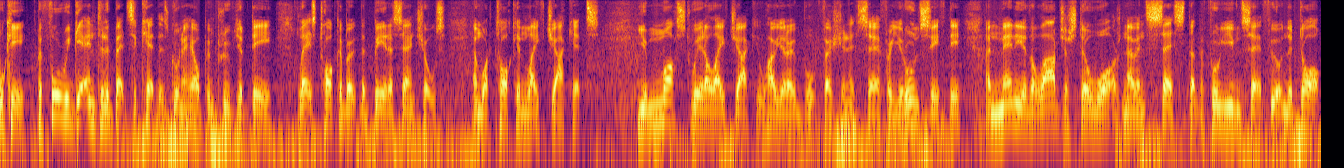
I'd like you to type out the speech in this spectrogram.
Okay, before we get into the bits of kit that's going to help improve your day, let's talk about the bare essentials. And we're talking life jackets. You must wear a life jacket while you're out boat fishing. It's uh, for your own safety, and many of the larger still waters now insist that before you even set foot on the dock,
